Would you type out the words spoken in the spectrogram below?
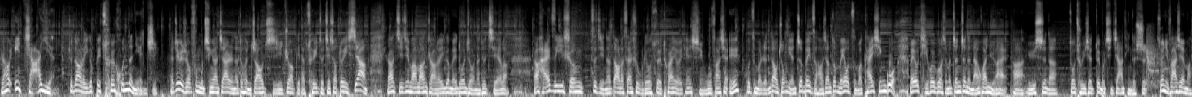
然后一眨眼就到了一个被催婚的年纪。那这个时候父母亲啊、家人呢都很着急，就要给他催着介绍对象，然后急急忙忙找了一个没多久呢就结了。然后孩子一生，自己呢到了三十五六岁，突然有一天醒悟，发现哎，我怎么人到中年，这辈子好像都没有怎么开心过，没有体会过什么真正的男欢女爱啊。于是呢，做出一些对不起家庭的事。所以你发现吗？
